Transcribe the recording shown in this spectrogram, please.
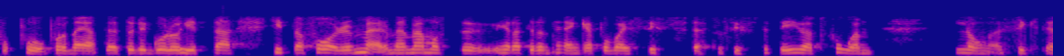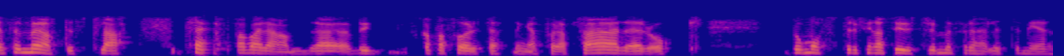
på, på, på nätet och det går att hitta, hitta former, men man måste hela tiden tänka på vad är syftet? Och syftet är ju att få en långsiktig alltså en mötesplats, träffa varandra, skapa förutsättningar för affärer och då måste det finnas utrymme för det här lite mer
